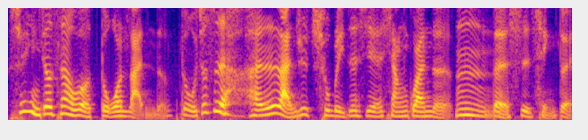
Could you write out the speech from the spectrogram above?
所以你就知道我有多懒了，对，我就是很懒去处理这些相关的嗯的事情。对，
